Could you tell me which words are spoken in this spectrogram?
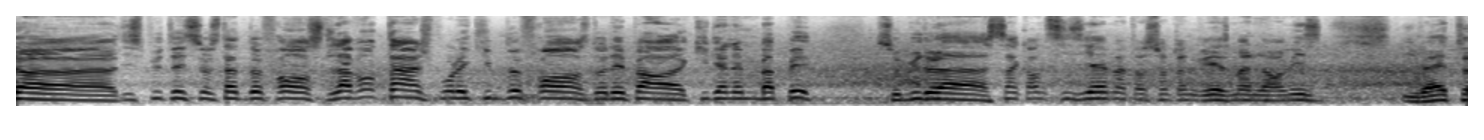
euh, disputées sur le Stade de France. L'avantage pour l'équipe de France donné par euh, Kylian Mbappé. Ce but de la 56e. Attention, Antoine Griezmann, la remise. Il va être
